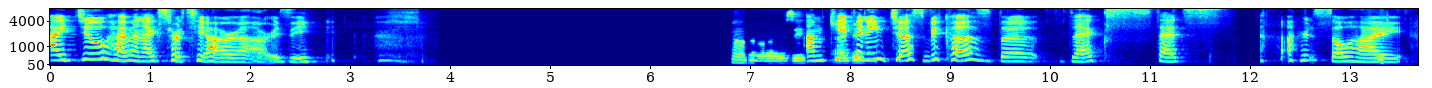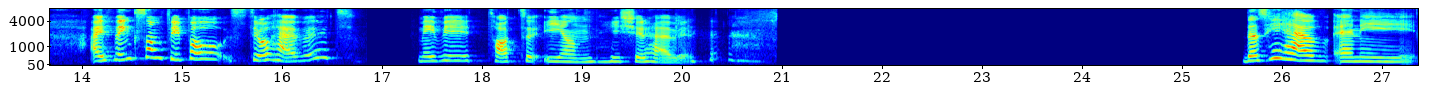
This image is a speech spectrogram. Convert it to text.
I do have an extra tiara, RZ. Oh, I'm keeping it just because the dex stats are so high. I think some people still have it. Maybe talk to Ian. He should have it. Does he have any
